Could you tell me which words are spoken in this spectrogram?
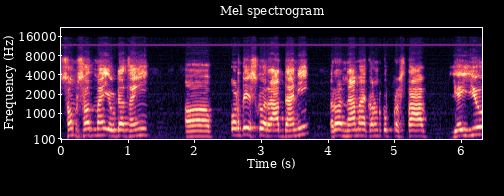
संसदमा एउटा चाहिँ प्रदेशको राजधानी र नामाकरणको प्रस्ताव ल्याइयो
